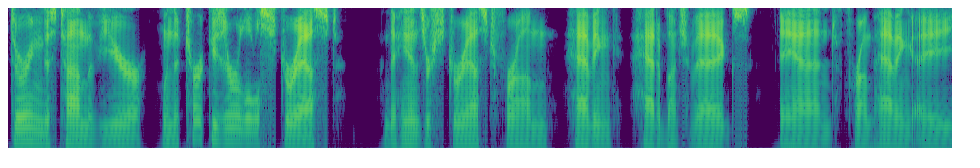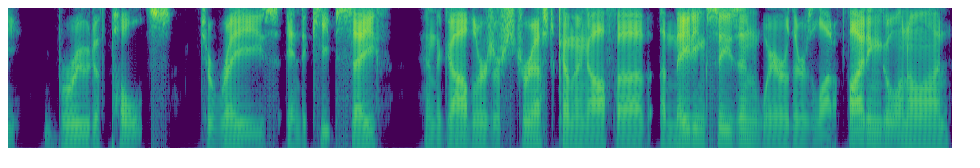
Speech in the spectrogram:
during this time of year when the turkeys are a little stressed, the hens are stressed from having had a bunch of eggs and from having a brood of poults to raise and to keep safe. And the gobblers are stressed coming off of a mating season where there's a lot of fighting going on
